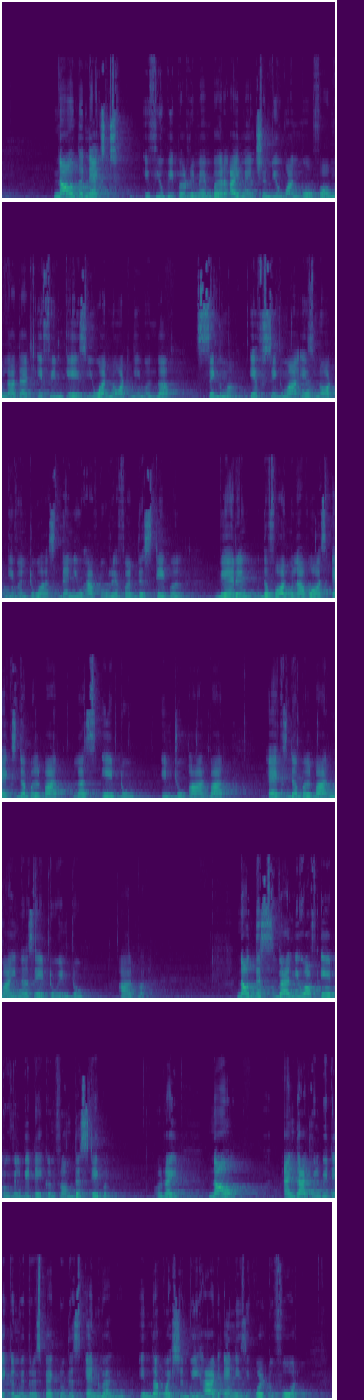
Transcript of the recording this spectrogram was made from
Now the next, if you people remember, I mentioned you one more formula that if in case you are not given the sigma, if sigma is not given to us, then you have to refer this table wherein the formula was x double bar plus a2 into r bar, x double bar minus a2 into r bar. Now this value of a2 will be taken from this table. Alright. Now and that will be taken with respect to this n value. In the question we had n is equal to 4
